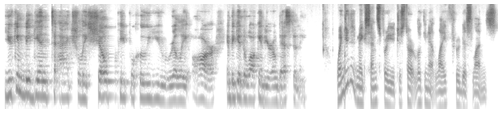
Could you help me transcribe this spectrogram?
you can begin to actually show people who you really are and begin to walk into your own destiny. When did it make sense for you to start looking at life through this lens?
